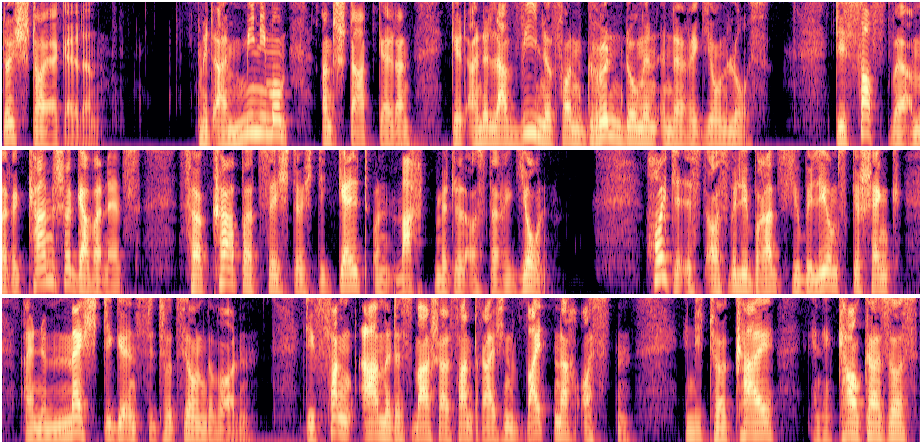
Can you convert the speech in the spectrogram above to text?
durch Steuergeldern. Mit einem Minimum an Startgeldern geht eine Lawine von Gründungen in der Region los. Die Software amerikanischer Governance verkörpert sich durch die Geld- und Machtmittel aus der Region. Heute ist aus Willy Brandts Jubiläumsgeschenk eine mächtige Institution geworden. Die Fangarme des Marshall Fund reichen weit nach Osten, in die Türkei, in den Kaukasus,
